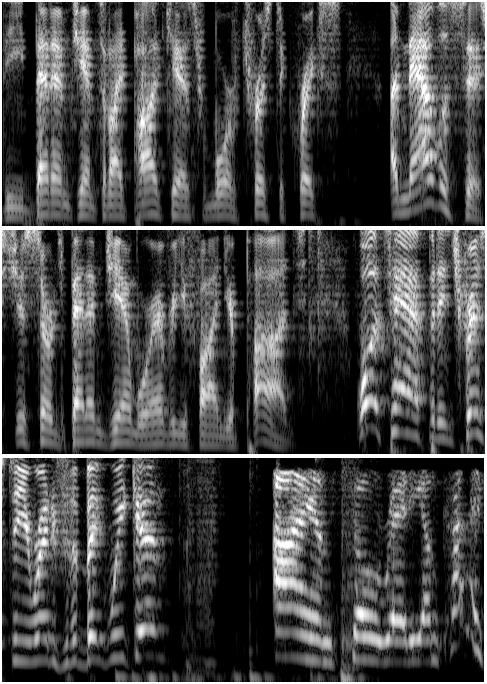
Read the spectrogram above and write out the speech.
the BetMGM Tonight podcast for more of Trysta Krick's analysis. Just search BetMGM wherever you find your pods. What's happening, Trysta? You ready for the big weekend? I am so ready. I'm kind of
